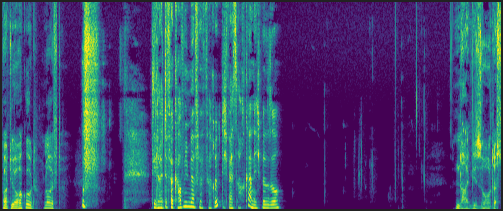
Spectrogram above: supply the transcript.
Sagt, ja, gut, läuft. Die Leute verkaufen mich mehr für verrückt. Ich weiß auch gar nicht, wieso. Nein, wieso? Das,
